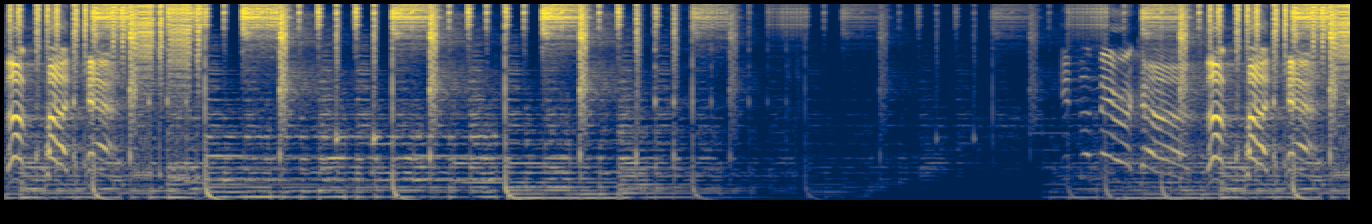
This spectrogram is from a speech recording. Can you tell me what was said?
the podcast! America, the podcast!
